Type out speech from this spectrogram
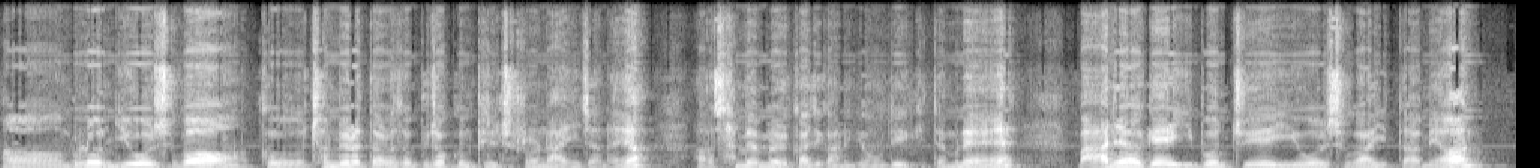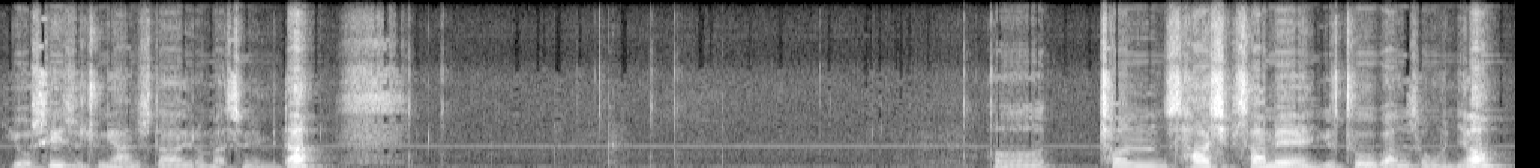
어, 물론 2월수가 그 전멸에 따라서 무조건 필출은 아니잖아요. 아, 3연멸까지 가는 경우도 있기 때문에 만약에 이번 주에 2월수가 있다면 요 세 수 중에 한 수다 이런 말씀입니다. 어, 1043회 유튜브 방송은요.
